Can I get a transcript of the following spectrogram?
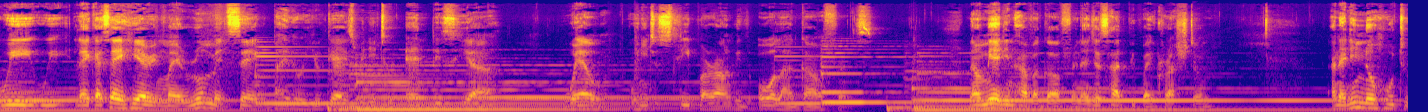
we we like I say hearing my roommate saying, by the way, you guys, we need to end this year well. We need to sleep around with all our girlfriends. Now, me, I didn't have a girlfriend. I just had people I crushed on and I didn't know who to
